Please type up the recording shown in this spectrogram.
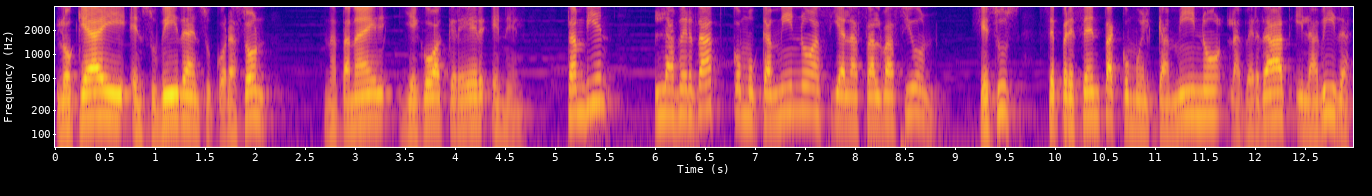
lo que hay en su vida, en su corazón, Natanael llegó a creer en él. También la verdad como camino hacia la salvación. Jesús se presenta como el camino, la verdad y la vida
